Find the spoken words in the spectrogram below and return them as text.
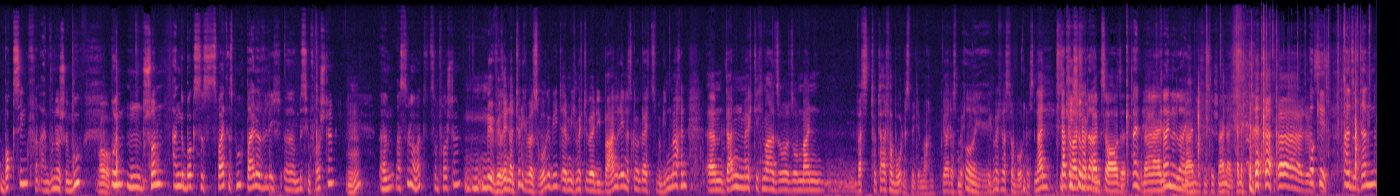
Unboxing von einem wunderschönen Buch Oh. und ein schon angeboxtes zweites Buch. Beide will ich äh, ein bisschen vorstellen. Mhm. Ähm, hast du noch was zum Vorstellen? Nö, wir reden natürlich über das Ruhrgebiet. Ähm, ich möchte über die Bahn reden, das können wir gleich zu Beginn machen. Ähm, dann möchte ich mal so, so mein, was total Verbotenes mit dir machen. Ja, das möchte Oh ich. je. Ich möchte was Verbotenes. Nein, wieder bleibt zu Hause. Kein- keine Leichen auf dem Tisch. Nein, nein, keine. Okay, also dann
